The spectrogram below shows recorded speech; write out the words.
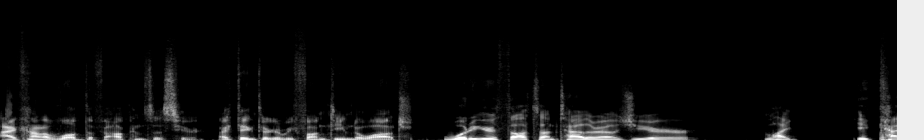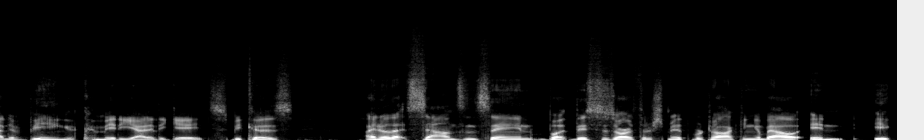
I kind of love the Falcons this year. I think they're going to be fun team to watch. What are your thoughts on Tyler Allgeier, like it kind of being a committee out of the gates? Because I know that sounds insane, but this is Arthur Smith we're talking about, and it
